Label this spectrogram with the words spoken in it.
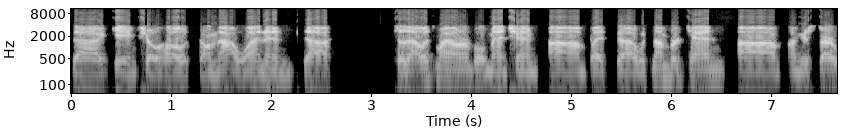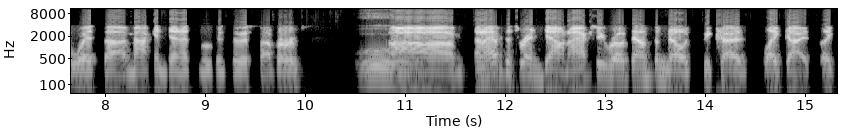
the game show host on that one, and uh, so that was my honorable mention. Um, but uh, with number ten, um, I'm going to start with uh, Mac and Dennis moving to the suburbs. Ooh, Um, and I have this written down. I actually wrote down some notes because, like, guys, like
